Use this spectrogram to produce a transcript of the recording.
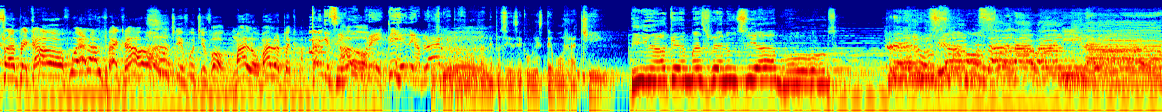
¡Eso es pecado! ¡Fuera el pecado! Fuchi, fuchi, fo. Malo, malo el pecado. ¡Cállese, hombre! ¡Deje de hablar! por favor, dame paciencia con este borrachín. ¿Y a qué más renunciamos? renunciamos a la vanidad.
